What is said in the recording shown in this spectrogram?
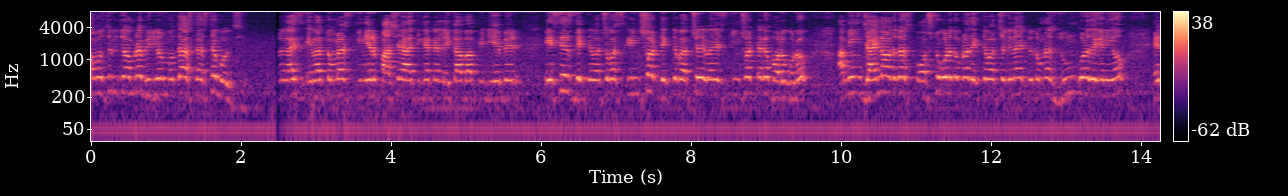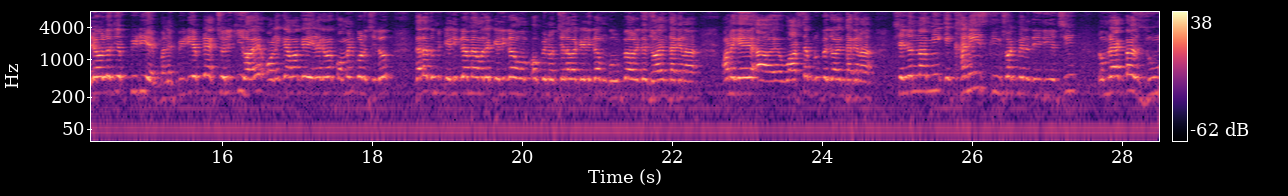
সমস্ত কিছু আমরা ভিডিওর মধ্যে আস্তে আস্তে বলছি। এবার তোমরা স্ক্রিনের পাশে আই থিঙ্ক একটা লেখা বা পিডিএফ এর এসএস দেখতে পাচ্ছ বা স্ক্রিনশট দেখতে পাচ্ছ। এবার স্ক্রিনশটটাকে ফলো করো। আমি জানি না অতটা স্পষ্ট করে তোমরা দেখতে পাচ্ছ কিনা, একটু তোমরা জুম করে দেখে নিও। এটা হলো যে পিডিএফ মানে পিডিএফটা অ্যাকচুয়ালি কি হয়? অনেকে আমাকে এর আগে কমেন্ট করেছিল, দাদা তুমি টেলিগ্রামে আমাদের টেলিগ্রাম ওপেন হচ্ছে না বা টেলিগ্রাম গ্রুপে অনেকে জয়েন থাকে না, অনেকে হোয়াটসঅ্যাপ গ্রুপে জয়েন থাকে না, সেই জন্য আমি এখানেই স্ক্রিনশট মেরে দিয়ে দিয়েছি। তোমরা একবার জুম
